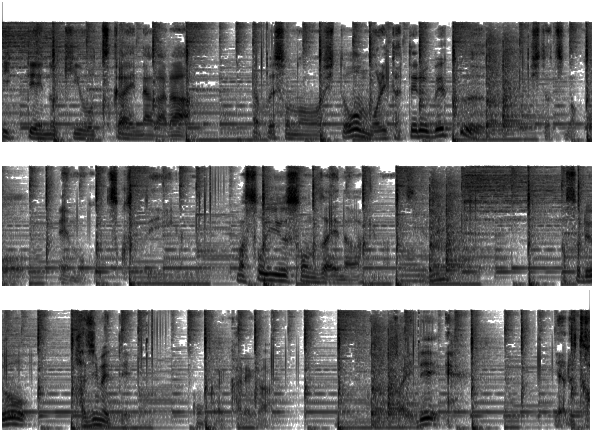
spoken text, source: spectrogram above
一定の気を使いながらやっぱりその人を盛り立てるべく一つのこう演目を作っていく、まあ、そういう存在なわけなんです。それを初めて今回彼がこの回でやると。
